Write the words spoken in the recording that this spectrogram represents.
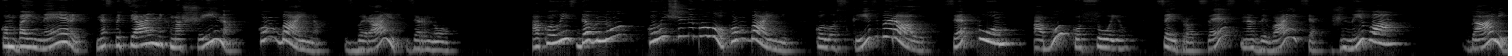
комбайнери на спеціальних машинах, комбайнах збирають зерно. А колись давно, коли ще не було комбайнів, колоски збирали серпом або косою. Цей процес називається жнива. Далі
